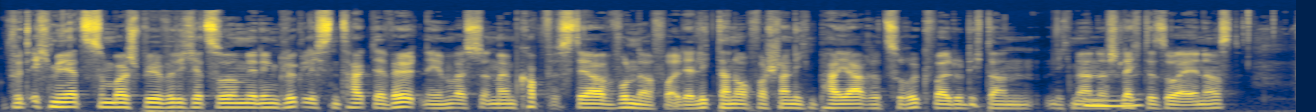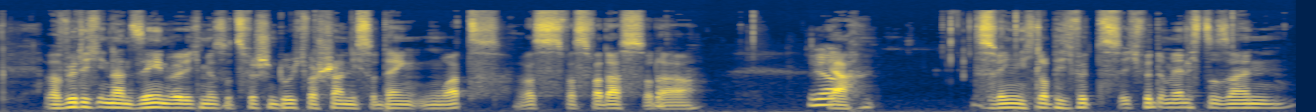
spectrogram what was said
würde ich mir jetzt zum Beispiel, würde ich jetzt so mir den glücklichsten Tag der Welt nehmen, weißt du, in meinem Kopf ist der wundervoll. Der liegt dann auch wahrscheinlich ein paar Jahre zurück, weil du dich dann nicht mehr an das Mhm. Schlechte so erinnerst. Aber würde ich ihn dann sehen, würde ich mir so zwischendurch wahrscheinlich so denken, what? Was, was war das? Oder Ja. ja. Deswegen, ich glaube, ich würde, ich würde, um ehrlich zu sein,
